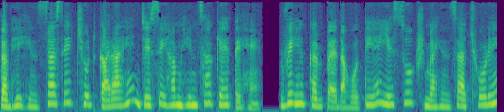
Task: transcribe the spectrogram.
तभी हिंसा से छुटकारा है, जिसे हम हिंसा कहते हैं। वह कब पैदा होती है, ये सूक्ष्म हिंसा छोड़ें,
